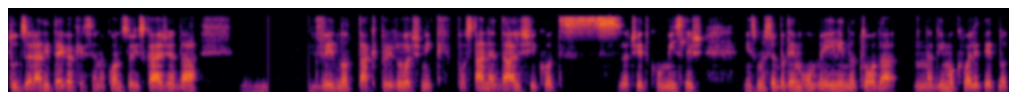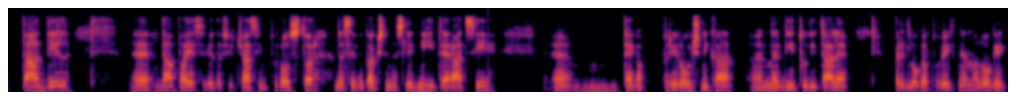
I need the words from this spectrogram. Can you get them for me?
tudi zaradi tega, ker se na koncu izkaže, da vedno tak priročnik postane daljši, kot začetku misliš, in smo se potem omejili na to, da naredimo kvalitetno ta del. Eh, da pa je seveda še čas in prostor, da se v kakšni naslednji iteraciji eh, tega priročnika eh, naredi tudi tale predloga projektne naloge,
